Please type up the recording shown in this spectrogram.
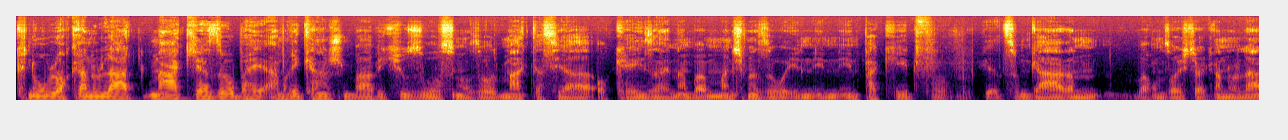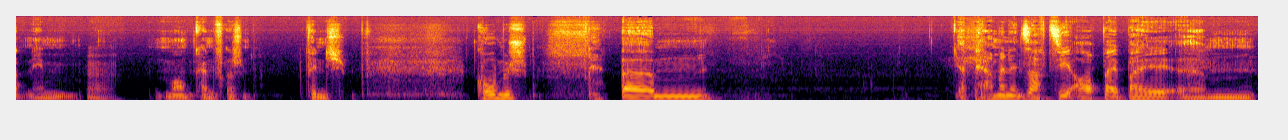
Knoblauchgranulat mag ja so bei amerikanischen Barbecue-Soßen oder so, mag das ja okay sein, aber manchmal so in, in, in Paket zum Garen, warum soll ich da Granulat nehmen? Warum keinen frischen? Finde ich komisch. Ähm, ja, permanent sagt sie auch bei, bei ähm,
